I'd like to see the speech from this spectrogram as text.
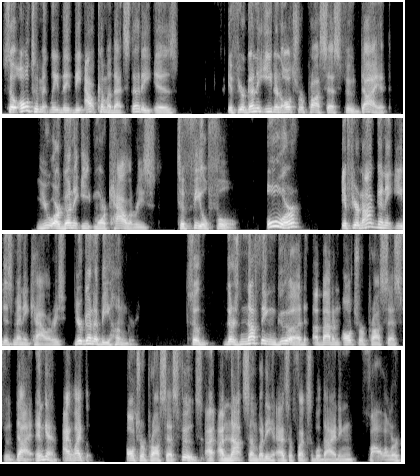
So ultimately, the, the outcome of that study is if you're going to eat an ultra processed food diet, you are going to eat more calories to feel full. Or if you're not going to eat as many calories, you're going to be hungry. So there's nothing good about an ultra processed food diet. And again, I like ultra processed foods. I, am not somebody as a flexible dieting follower.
